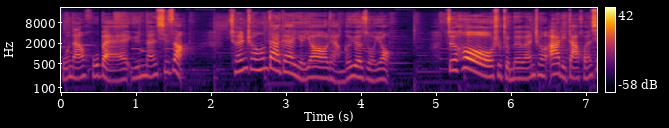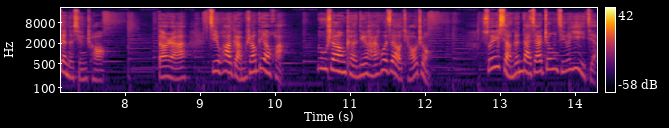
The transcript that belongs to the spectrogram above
湖南、湖北、云南、西藏，全程大概也要两个月左右。最后是准备完成阿里大环线的行程。当然，计划赶不上变化，路上肯定还会再有调整，所以想跟大家征集个意见。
